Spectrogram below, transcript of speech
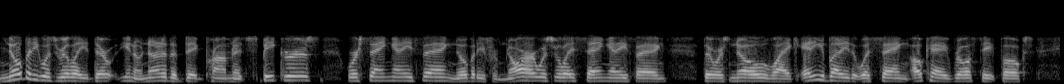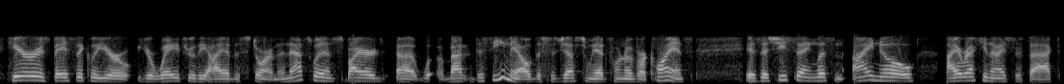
nobody was really there you know none of the big prominent speakers were saying anything nobody from NAR was really saying anything there was no like anybody that was saying okay real estate folks here is basically your your way through the eye of the storm and that's what inspired uh, about this email the suggestion we had from one of our clients is that she's saying listen i know i recognize the fact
